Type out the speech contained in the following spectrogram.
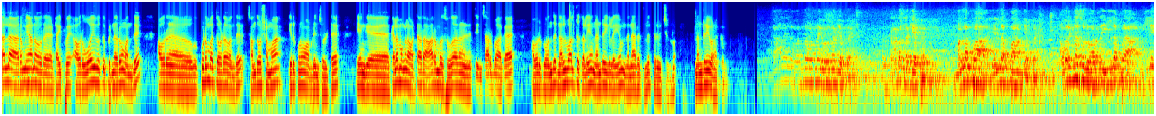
நல்ல அருமையான ஒரு டைப்பு அவர் ஓய்வுக்கு பின்னரும் வந்து அவர் குடும்பத்தோடு வந்து சந்தோஷமாக இருக்கணும் அப்படின்னு சொல்லிட்டு எங்கள் கிளமங்கலம் வட்டார ஆரம்ப சுகாதார நிலையத்தின் சார்பாக அவருக்கு வந்து நல்வாழ்த்துக்களையும் நன்றிகளையும் இந்த நேரத்தில் தெரிவிச்சுக்கிறோம். நன்றி வணக்கம். காலையில் வந்த உடனே இவர் தான் கேட்பேன். ஒரு கன்னடத்தில் கேட்பேன். மல்லப்பா எல்லப்பான்னு கேட்பேன். அவர் என்ன சொல்லுவாருன்னா இல்லப்பா இல்லை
